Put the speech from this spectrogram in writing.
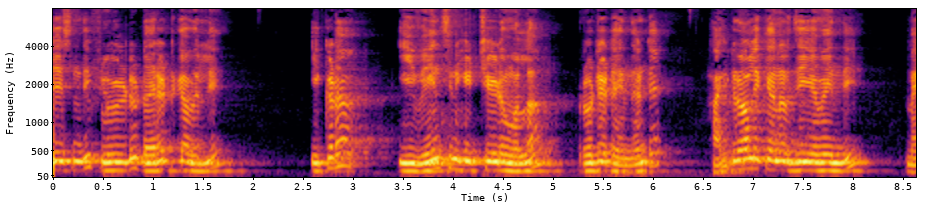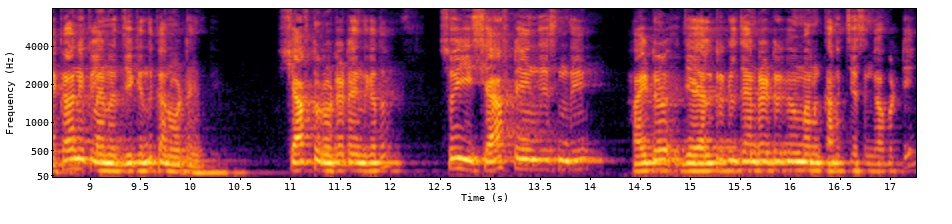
చేసింది? ఫ్లూయిడ్ డైరెక్ట్గా వెళ్ళి ఇక్కడ ఈ వెయిన్స్ని హిట్ చేయడం వల్ల రొటేట్ అయింది. అంటే హైడ్రాలిక్ ఎనర్జీ ఏమైంది? మెకానికల్ ఎనర్జీ కింద కన్వర్ట్ అయింది. షాఫ్ట్ రొటేట్ అయింది కదా. సో ఈ షాఫ్ట్ ఏం చేసింది? హైడ్రో ఎలక్ట్రికల్ జనరేటర్కి మనం కనెక్ట్ చేసాం కాబట్టి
